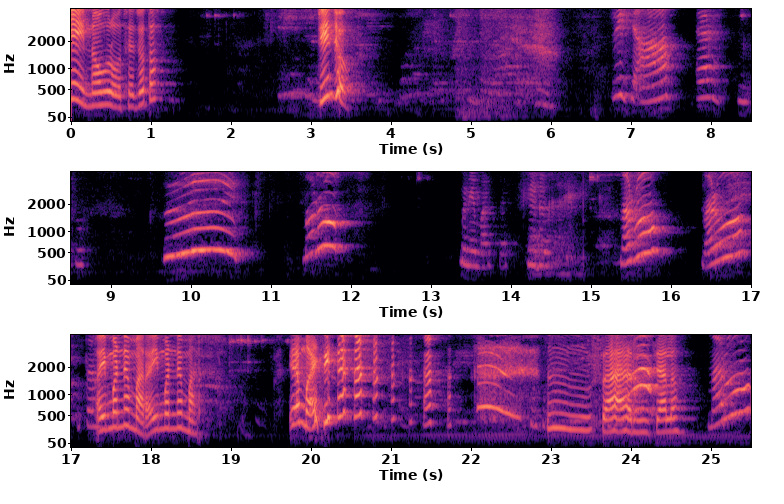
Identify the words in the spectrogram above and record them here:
એ નવરો છે જોતો જીંજો મને મારશે મારું મારું અહીં મને માર અહીં મને માર એ મારી સારું ચાલો. મારું?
